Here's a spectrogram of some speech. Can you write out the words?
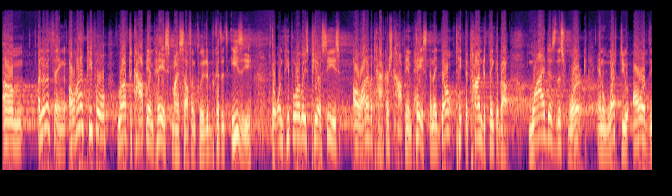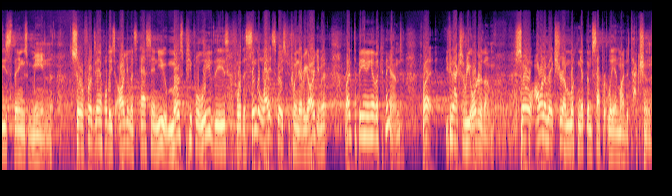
Um, another thing, a lot of people love to copy and paste, myself included, because it's easy. But when people release POCs, a lot of attackers copy and paste, and they don't take the time to think about why does this work and what do all of these things mean. So for example, these arguments S and U, most people leave these with a single white space between every argument right at the beginning of the command. But you can actually reorder them. So I want to make sure I'm looking at them separately in my detection.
